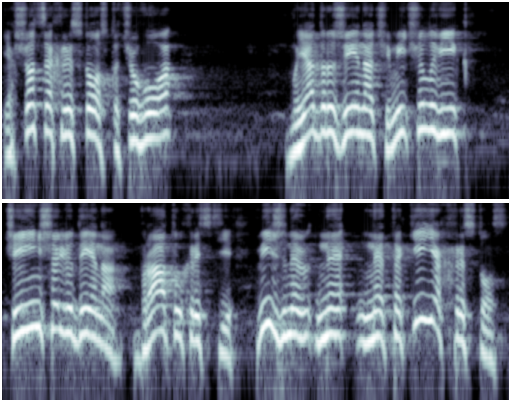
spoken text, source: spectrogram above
якщо це Христос, то чого? Моя дружина, чи мій чоловік, чи інша людина, брат у Христі, він ж не, не, не такий, як Христос.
